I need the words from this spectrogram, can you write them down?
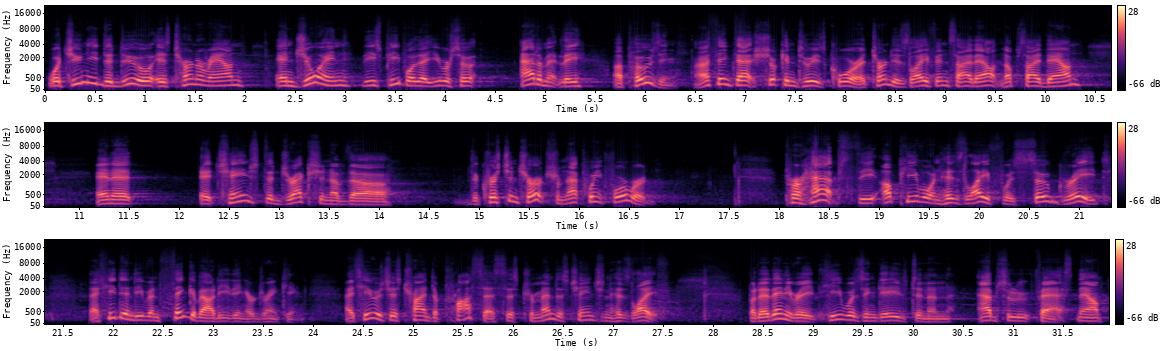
what you need to do is turn around and join these people that you were so adamantly opposing. I think that shook him to his core. It turned his life inside out and upside down, and it, it changed the direction of the, the Christian church from that point forward. Perhaps the upheaval in his life was so great that he didn't even think about eating or drinking, as he was just trying to process this tremendous change in his life. But at any rate, he was engaged in an absolute fast. Now,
